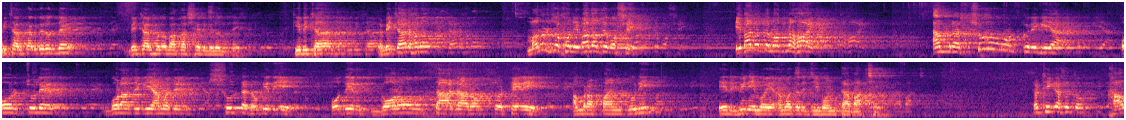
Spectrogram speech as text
বিচার কার বিরুদ্ধে? বিচার হলো বাতাসের বিরুদ্ধে। কি বিচার? বিচার হলো মানুষ যখন ইবাদতে বসে, ইবাদতে মগ্ন হয়, আমরা শুট করে গিয়া ওর চুলের গোড়াতে গিয়ে আমাদের সুরটা ঢুকে দিয়ে ওদের গরম, তাজা রক্ত টেনে আমরা পান করি। এর বিনিময়ে আমাদের জীবনটা বাঁচে। তো ঠিক আছে তো, খাও।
